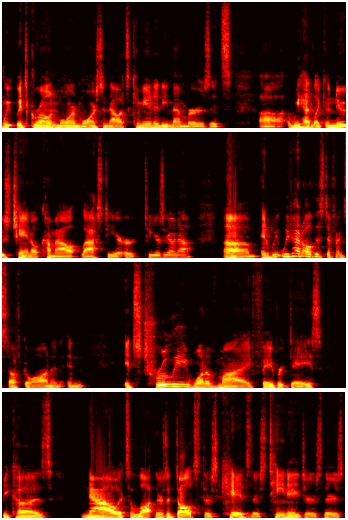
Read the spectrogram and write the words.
we, it's grown more and more. So now it's community members. It's uh, we had like a news channel come out last year or two years ago now, um, and we, we've had all this different stuff go on, and, and it's truly one of my favorite days because now it's a lot. There's adults, there's kids, there's teenagers, there's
